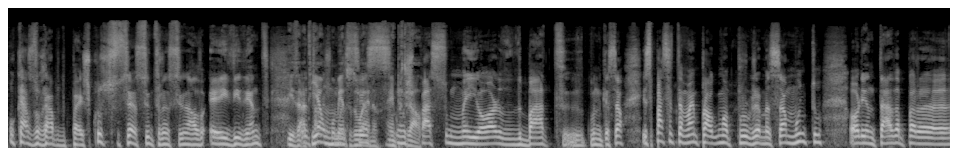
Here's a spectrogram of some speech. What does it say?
o caso do rabo de peixe, cujo sucesso internacional é evidente. Exato, e é um momento do ano em Portugal. Um espaço maior de debate, de comunicação. Isso passa também por alguma programação muito orientada para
